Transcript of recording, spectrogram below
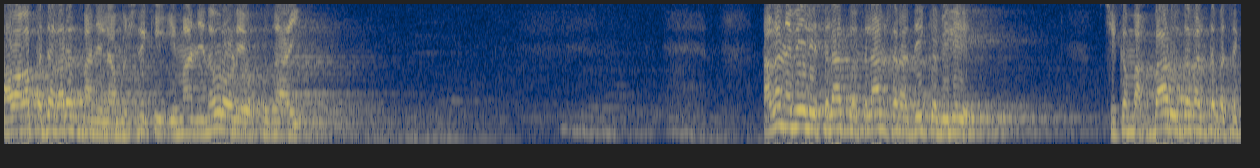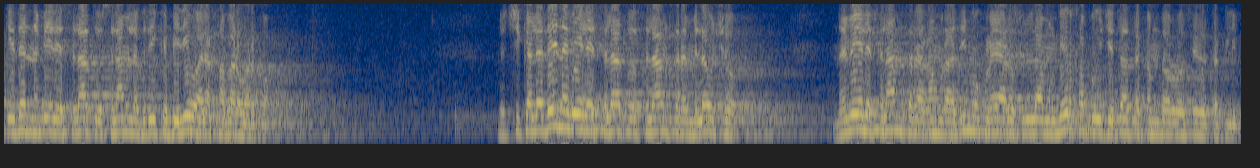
او هغه په دغه رد باندې لا مشرکی ایمان نه وروړي او خزعی هغه نبی علیہ الصلوۃ والسلام سره د قبلی چې کوم اخبار دغه تبس کېدل نبی علیہ الصلوۃ والسلام لبري قبلی ولا خبر ورکو نو چې کله د نبی علیہ الصلوۃ والسلام سره ملو شو نبی علیہ السلام سره غم راضی مو کړی رسول الله مونږ ډیر خپو چې تا ته کم در ورسېده تکلیف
